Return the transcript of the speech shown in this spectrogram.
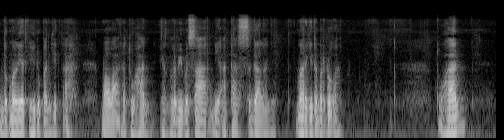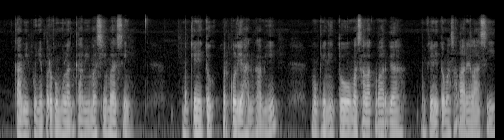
untuk melihat kehidupan kita bahwa ada Tuhan yang lebih besar di atas segalanya. Mari kita berdoa. Tuhan, kami punya pergumulan kami masing-masing Mungkin itu perkuliahan kami, mungkin itu masalah keluarga, mungkin itu masalah relasi,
